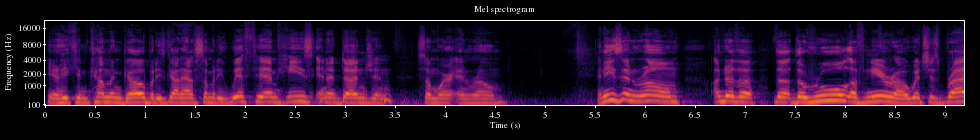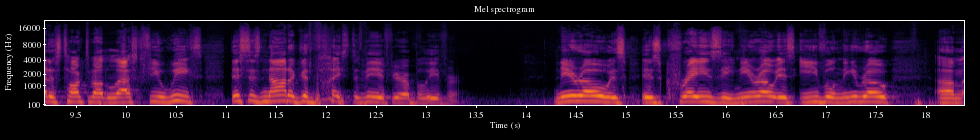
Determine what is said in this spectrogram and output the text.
you know he can come and go, but he's got to have somebody with him, he's in a dungeon somewhere in Rome. And he's in Rome under the, the, the rule of Nero, which, as Brad has talked about the last few weeks, this is not a good place to be if you're a believer. Nero is, is crazy. Nero is evil. Nero, um,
